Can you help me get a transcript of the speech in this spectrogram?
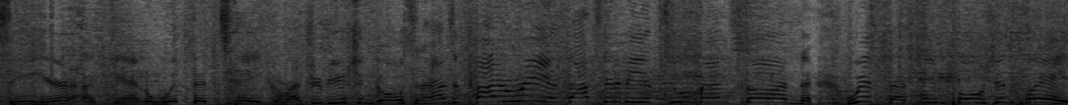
See here again with the take. Retribution goes and has a Kairi, and that's going to be a two-man stun with that implosion play.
